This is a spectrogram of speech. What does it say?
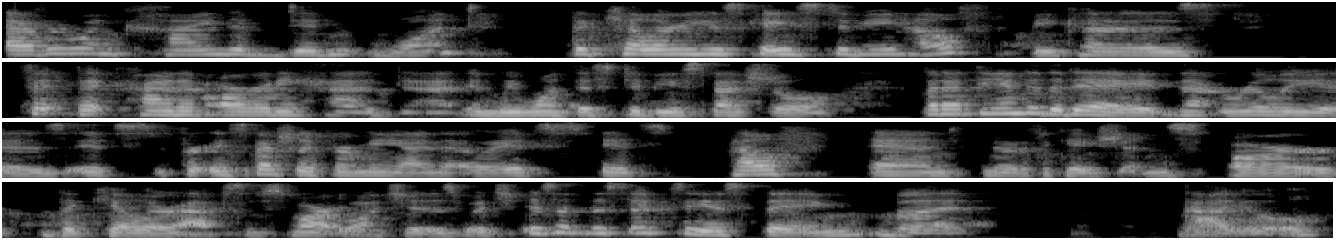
everyone kind of didn't want the killer use case to be health because Fitbit kind of already had that. And we want this to be special. But at the end of the day, that really is, it's for, especially for me, I know it's, it's health and notifications are the killer apps of smartwatches, which isn't the sexiest thing, but valuable.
